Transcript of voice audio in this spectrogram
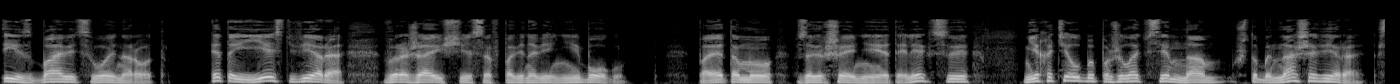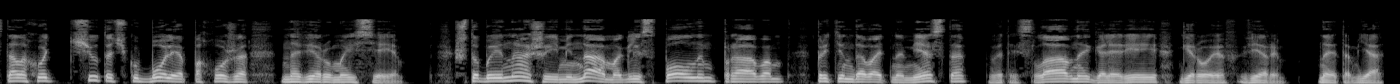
и избавить свой народ. Это и есть вера, выражающаяся в повиновении Богу. Поэтому в завершении этой лекции я хотел бы пожелать всем нам, чтобы наша вера стала хоть чуточку более похожа на веру Моисея, чтобы и наши имена могли с полным правом претендовать на место в этой славной галерее героев веры. На этом я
